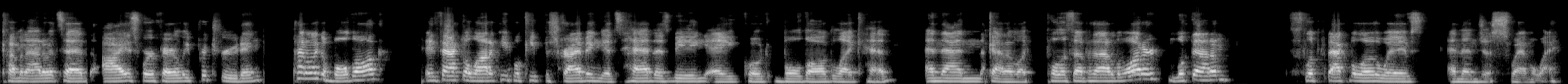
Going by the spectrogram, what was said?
coming out of its head. Eyes were fairly protruding, kind of like a bulldog. In fact, a lot of people keep describing its head as being a quote bulldog like head. And then kind of like pull us up out of the water, looked at him, slipped back below the waves, and then just swam away.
